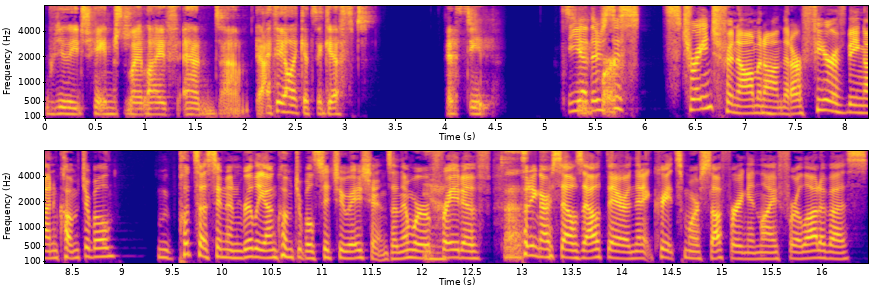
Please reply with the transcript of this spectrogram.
really changed my life. And um, I feel like it's a gift. It's deep. It's yeah, deep there's work. this strange phenomenon that our fear of being uncomfortable puts us in, in really uncomfortable situations. And then we're yeah, afraid of putting ourselves out there. And then it creates more suffering in life for a lot of us.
